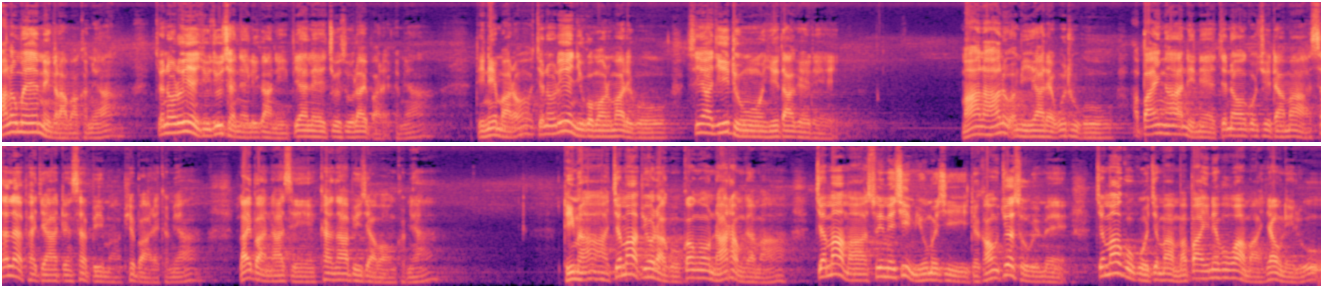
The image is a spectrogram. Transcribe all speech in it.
အားလုံးပဲမင်္ဂလာပါခင်ဗျာကျွန်တော်တို့ရဲ့ YouTube channel လေးကနေပြန်လည်ကြိုဆိုလိုက်ပါတယ်ခင်ဗျာဒီနေ့မှာတော့ကျွန်တော်တို့ရဲ့ညီကောင်မောင်နှမတွေကိုဆရာကြီးဒုံဝန်ရေးသားခဲ့တဲ့မာလာလို့အမည်ရတဲ့ဝတ္ထုကိုအပိုင်းငါအနေနဲ့ကျွန်တော်ကိုချေတာမှဆက်လက်ဖတ်ကြားတင်ဆက်ပေးမှာဖြစ်ပါတယ်ခင်ဗျာလိုက်ပါနားဆင်ခန်းစားပေးကြပါအောင်ခင်ဗျာ ဒီမှာကျမပြောတာကိုကောင်းကောင်းနားထောင်ကြပါကျမမှာဆွေမရှိမျိုးမရှိတကောင်ကြွက်ဆိုပေမဲ့ကျမကိုကိုကျမမပိုင်တဲ့ဘဝမှာရောက်နေလို့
